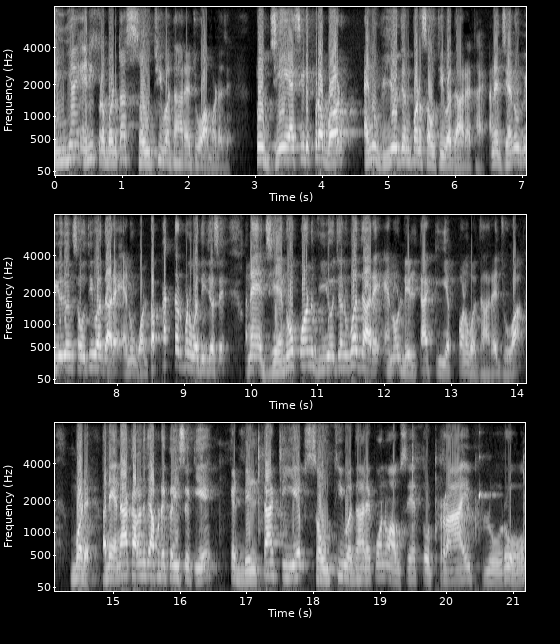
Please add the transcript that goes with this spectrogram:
અહીંયા એની પ્રબળતા સૌથી વધારે જોવા મળે છે. તો જે એસિડ પ્રબળ, એનું વિયોજન પણ સૌથી વધારે થાય. અને જેનું વિયોજન સૌથી વધારે, એનું વોન્ટ ફેક્ટર પણ વધી જશે. અને જેનો પણ વિયોજન વધારે, એનો ડેલ્ટા ટીએફ પણ વધારે જોવા મળે. અને એના કારણે જ આપણે કહી શકીએ કે ડેલ્ટા ટીએફ સૌથી વધારે કોનો આવશે? તો ટ્રાયફ્લોરો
